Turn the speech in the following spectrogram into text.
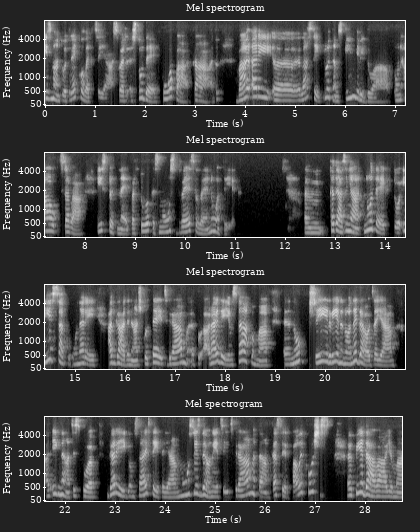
izmantot rekolekcijās, var studēt kopā ar kādu. Var arī uh, lasīt, protams, individuāli un augt savā izpratnē par to, kas mūsu dvēselē notiek. Um, katrā ziņā noteikti to iesaku un arī atgādināšu, ko teica grāmatā raidījuma sākumā. Nu, šī ir viena no nedaudzajām ar ignācisko garīgumu saistītajām mūsu izdevniecības grāmatām, kas ir palikušas piedāvājumā.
